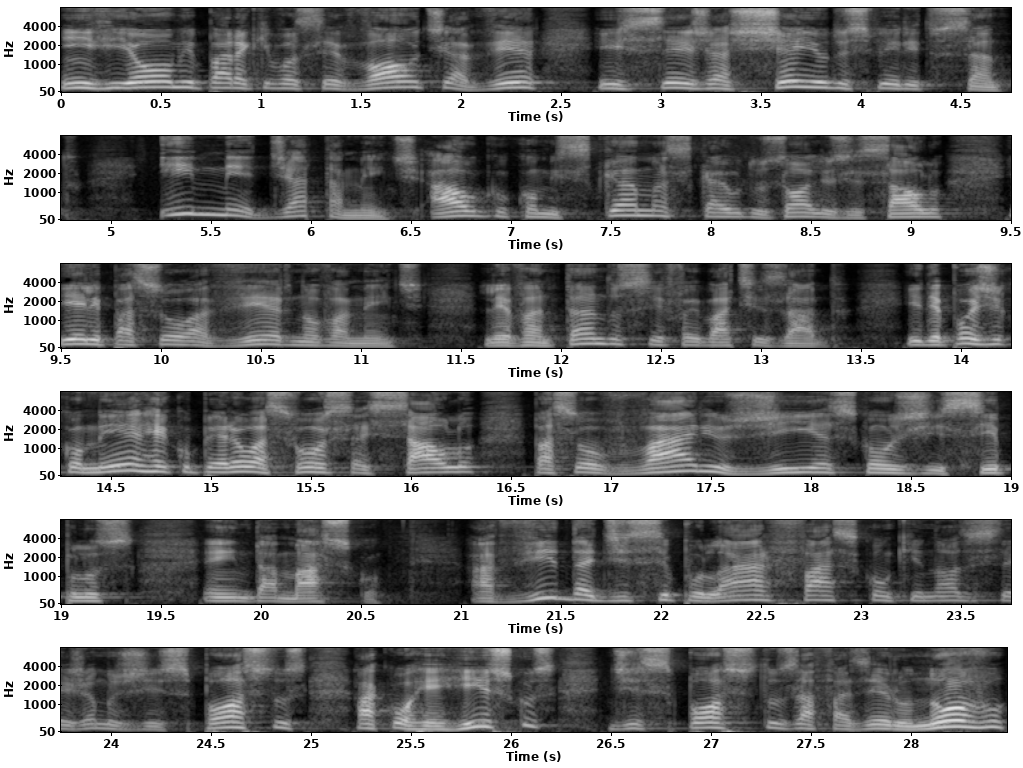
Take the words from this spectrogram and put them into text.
enviou-me para que você volte a ver e seja cheio do Espírito Santo. Imediatamente, algo como escamas caiu dos olhos de Saulo e ele passou a ver novamente. Levantando-se, foi batizado. E depois de comer, recuperou as forças. Saulo passou vários dias com os discípulos em Damasco. A vida discipular faz com que nós estejamos dispostos a correr riscos, dispostos a fazer o novo,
